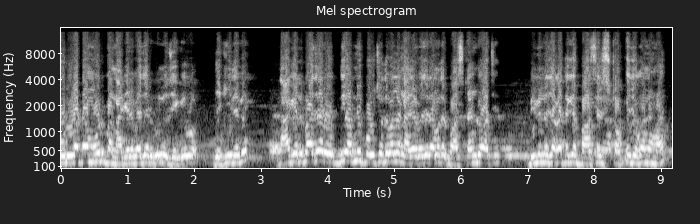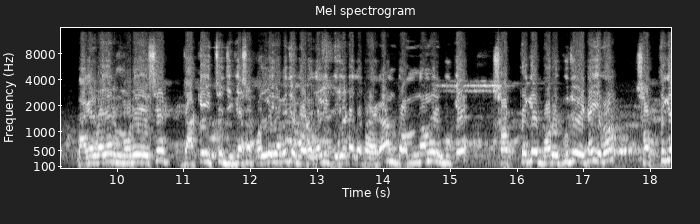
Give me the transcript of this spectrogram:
গরুয়াটা মোড় বা নাগের বাজারগুলো যে কেউ দেখিয়ে দেবে। নাগের বাজার অবধি আপনি পৌঁছাতে পারলে নাগের বাজারে আমাদের বাস স্ট্যান্ডও আছে। বিভিন্ন জায়গা থেকে বাসের স্টপেজ ওখানে হয়। নাগের বাজার মোড়ে এসে যাকে ইচ্ছে জিজ্ঞাসা করলেই হবে যে বড়কালী পুজোটা কোথায়? কারণ দমদমের বুকে সব থেকে বড় পুজো এটাই এবং সব থেকে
